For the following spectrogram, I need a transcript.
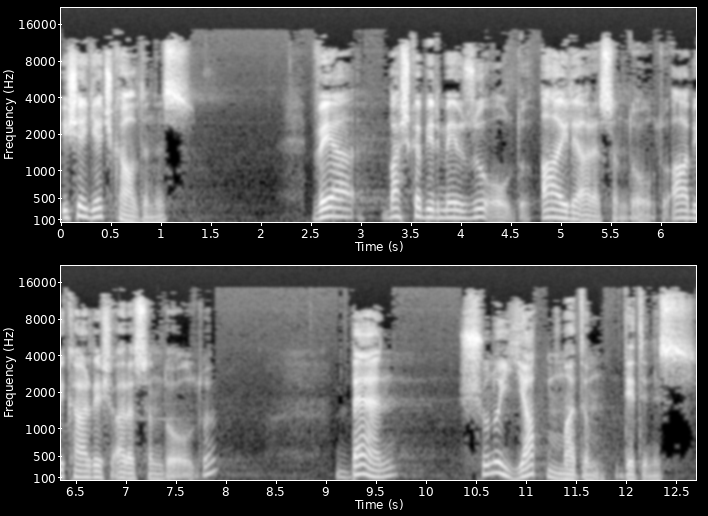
işe geç kaldınız veya başka bir mevzu oldu, aile arasında oldu, abi kardeş arasında oldu. Ben şunu yapmadım dediniz.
